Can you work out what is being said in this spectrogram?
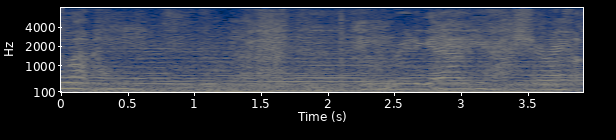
You up? You ready to get out of here? I sure am.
